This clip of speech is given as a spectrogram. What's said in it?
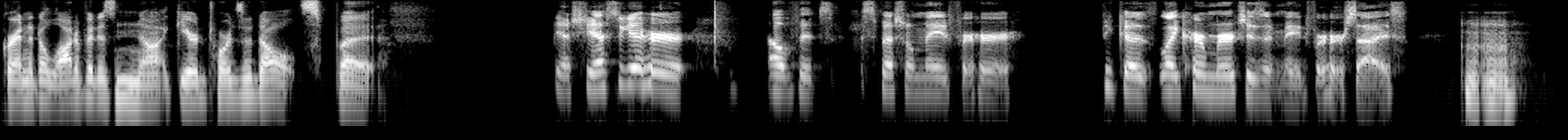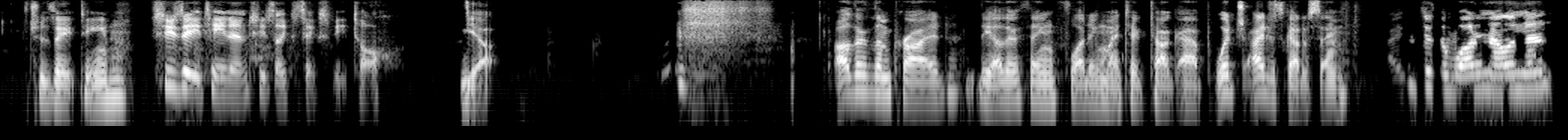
Granted, a lot of it is not geared towards adults, but Yeah, she has to get her outfits special made for her because like her merch isn't made for her size. mm-mm. she's 18. She's 18 and she's like six feet tall. Yeah. Other than Pride, the other thing flooding my TikTok app, which I just gotta say, Just the watermelon man.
